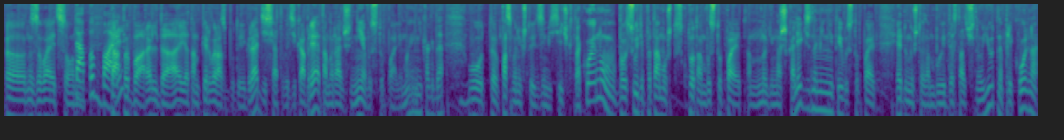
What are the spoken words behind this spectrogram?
э, называется он. Тап и Баррель. Тап и Баррель, да, я там первый раз буду играть 10 декабря, там раньше не выступали мы никогда. Вот, э, посмотрим, что это за местечко такое. Ну, судя по тому, что кто там выступает, там многие наши коллеги знаменитые выступают, я думаю, что там будет достаточно уютно, прикольно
